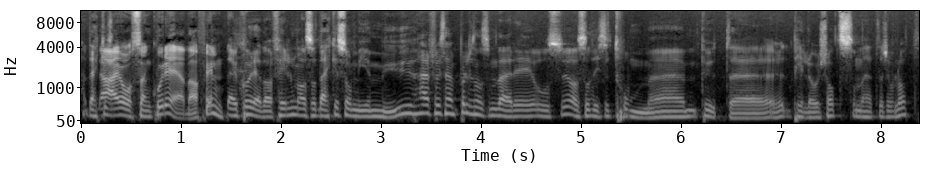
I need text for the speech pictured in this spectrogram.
Det er Det er jo også en Koreda-film. det er Koreda-film. Altså, det er ikke så mye mu her, eksempel, sånn som det er i Osu. Altså disse tomme pute-pillow shots, som det heter så flott.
